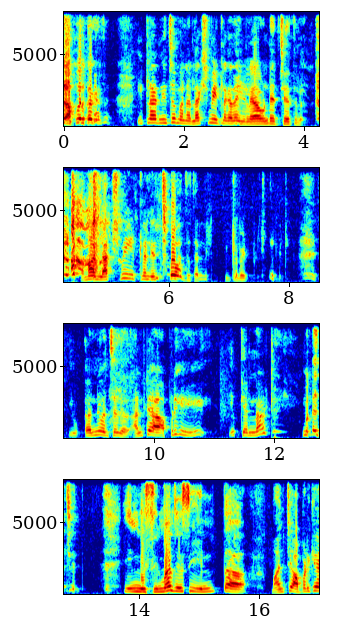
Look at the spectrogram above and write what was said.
రామరావు కదా ఇట్లా నించో మన లక్ష్మి ఇట్లా కదా ఇలా ఉండేది చేతులు. అమ్మ లక్ష్మి ఇట్లా నిల్చోవద్దు తల్లి ఇట్లా పెట్టు. అన్నీ వచ్చేది కదా. అంటే అప్పటికి యూ కెన్ నాట్ ఇమాజిన్ ఇన్ని సినిమాలు చేసి ఇంత మంచి అప్పటికే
